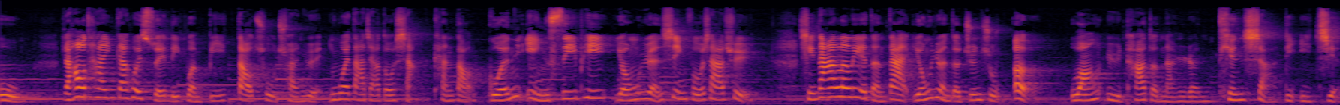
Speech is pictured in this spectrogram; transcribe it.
五，然后他应该会随李衮 B 到处穿越，因为大家都想看到滚影 CP 永远幸福下去。请大家热烈等待《永远的君主二》，王与他的男人，天下第一剑。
